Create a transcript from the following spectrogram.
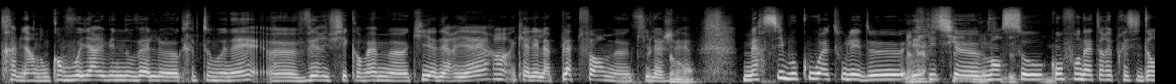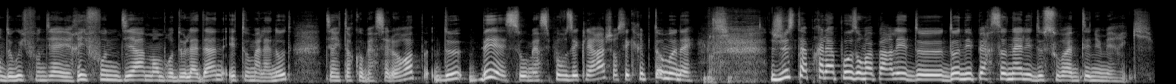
Très bien. Donc, quand vous voyez arriver une nouvelle euh, crypto-monnaie, euh, vérifiez quand même euh, qui y a derrière, quelle est la plateforme qui la gère. Merci beaucoup à tous les deux. Eric Manceau, cofondateur et président de WeFundia et Refundia, membre de l'ADAN, et Thomas Lanotte, directeur commercial Europe de BSO. Merci pour vos éclairages sur ces crypto-monnaies. Merci. Juste après la pause, on va parler de données personnelles et de souveraineté numérique.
